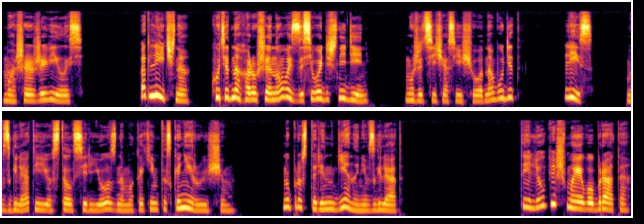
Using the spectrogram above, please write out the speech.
Маша оживилась. «Отлично! Хоть одна хорошая новость за сегодняшний день. Может, сейчас еще одна будет?» «Лис!» Взгляд ее стал серьезным и каким-то сканирующим. Ну, просто рентген, а не взгляд. «Ты любишь моего брата?»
